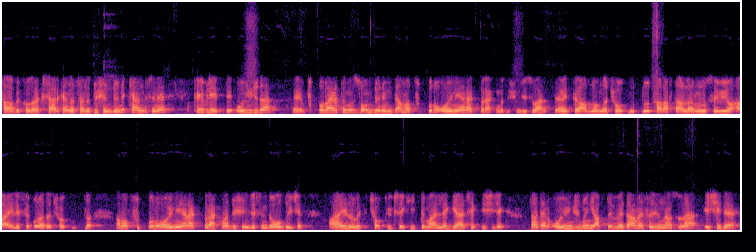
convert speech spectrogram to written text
sabık olarak Serkan Hasan'ı düşündüğünü kendisine tebliğ etti. Oyuncu da e, futbol hayatının son döneminde ama futbolu oynayarak bırakma düşüncesi var. Evet Trabzon'da çok mutlu, taraftarlar onu seviyor, ailesi burada çok mutlu. Ama futbolu oynayarak bırakma düşüncesinde olduğu için ayrılık çok yüksek ihtimalle gerçekleşecek. Zaten oyuncunun yaptığı veda mesajından sonra eşi de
